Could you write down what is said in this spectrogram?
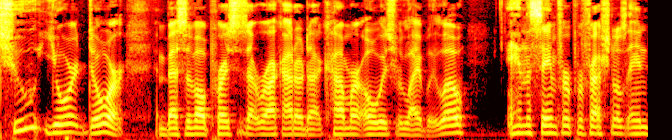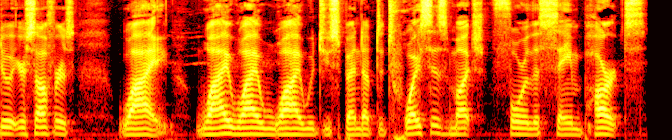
to your door. And best of all, prices at rockauto.com are always reliably low, and the same for professionals and do it yourselfers. Why? Why, why, why would you spend up to twice as much for the same parts?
